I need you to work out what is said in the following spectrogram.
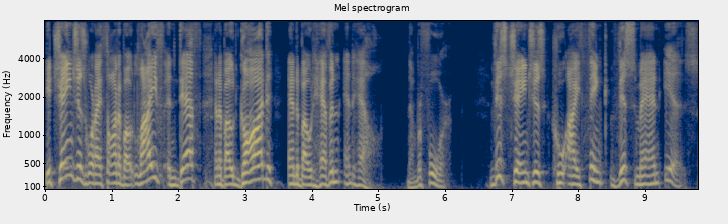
It changes what I thought about life and death and about God and about heaven and hell. Number four, this changes who I think this man is.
